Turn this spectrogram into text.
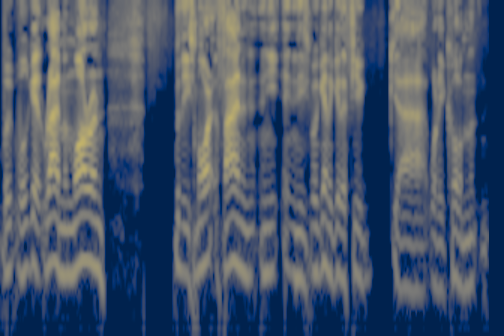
we, we'll get Roman Warren with his microphone, and, and, he's, we're going to get a few, uh, what do you call them,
